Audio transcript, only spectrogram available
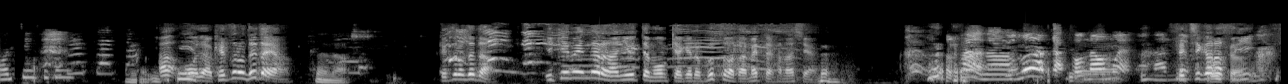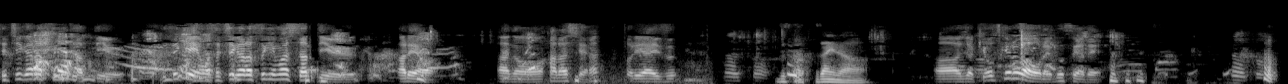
落ち着あ、もうじゃあ結論出たやん。そうやな。結論出た。イケメンなら何言っても OK やけど、ブスはダメって話やん。まあな。世の中そんな思いやから。世知辛すぎ、世知辛すぎたっていう。世間は世知辛すぎましたっていう、あれやわ。あの、話やな。とりあえず。そうそう。ブスは辛いな。ああ、じゃあ気をつけるわ、俺、ブスやで。そうそうそう。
